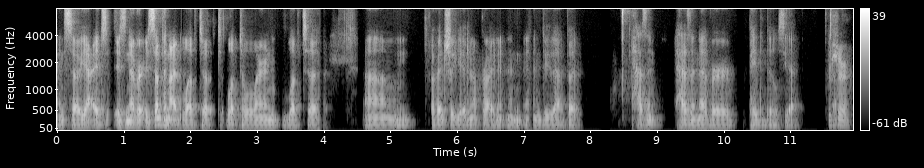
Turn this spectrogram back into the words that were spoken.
And so, yeah, it's it's never it's something I'd love to, to love to learn, love to um, eventually get an upright and, and, and do that, but hasn't hasn't ever paid the bills yet. For so. sure.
